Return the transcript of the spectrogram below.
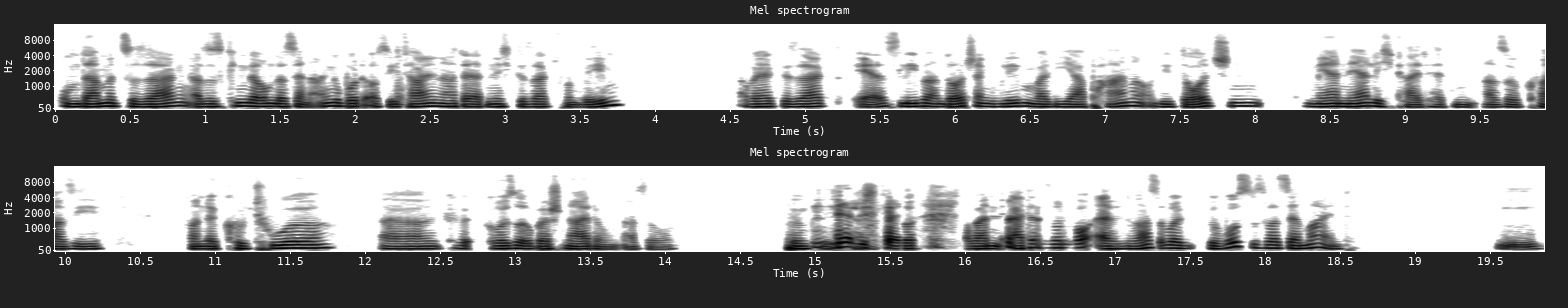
um damit zu sagen, also es ging darum, dass er ein Angebot aus Italien hatte, er hat nicht gesagt von wem, aber er hat gesagt, er ist lieber in Deutschland geblieben, weil die Japaner und die Deutschen mehr Nährlichkeit hätten, also quasi von der Kultur äh, gr- größere Überschneidung, also Pünktlichkeit. Nährlichkeit. Also, aber er hat dann so ein Wort, äh, du hast aber, du wusstest, was er meint. Mhm.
